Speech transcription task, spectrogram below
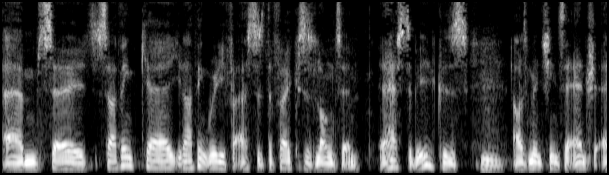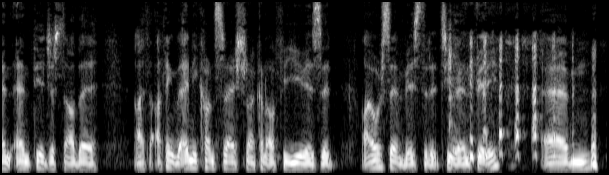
Um, so so I think uh, you know I think really for us is the focus is long term. It has to be because I was mentioning to Ant- An- Anthea just now. The I, th- I think the only consolation I can offer you is that I also invested at two and thirty, um, but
